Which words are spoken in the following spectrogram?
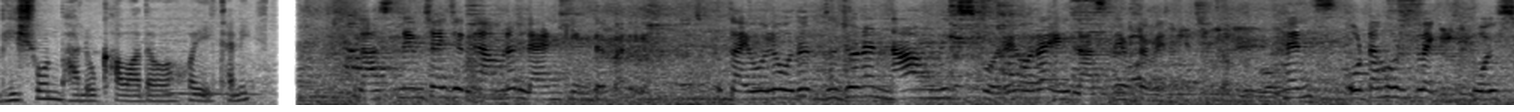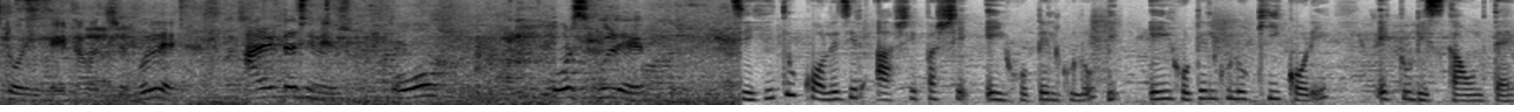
ভীষণ ভালো খাওয়া দাওয়া হয় এখানে। লাস্ট নেম চাই যাতে আমরা ল্যান্ড কিনতে পারি। তাই বলে ওদের দুজনের নাম মিক্স করে ওরা এই লাস্ট নেমটা বেরিয়েছিল হেন্স ওটা হোল লাইক হোল স্টোরি এটা হচ্ছে, বুঝলে? আরেকটা জিনিস, ও, ওর স্কুলে যেহেতু কলেজের আশেপাশে এই হোটেলগুলো এই হোটেলগুলো কি করে, একটু ডিসকাউন্ট দেয়।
